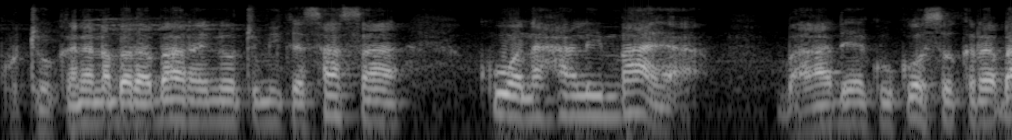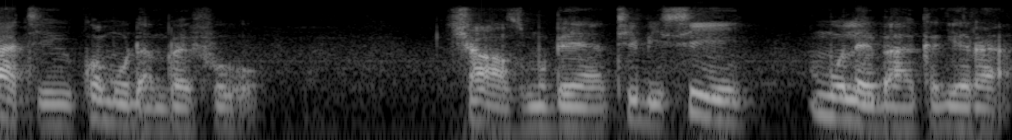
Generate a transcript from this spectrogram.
kutokana na barabara inayotumika sasa kuwa na hali mbaya baada ya kukosa ukarabati kwa muda mrefu. Charles Mubea, TBC, Muleba, Kagera.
